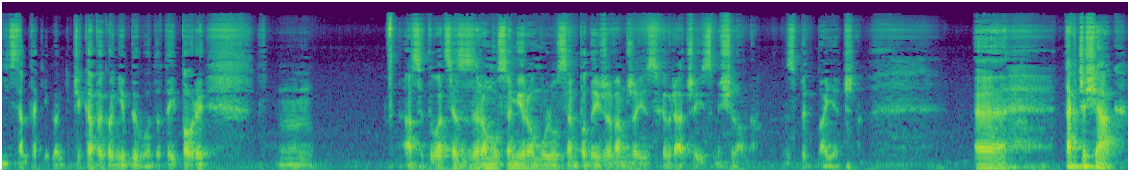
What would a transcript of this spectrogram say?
Nic tam takiego ciekawego nie było do tej pory. Mm. A sytuacja z Romusem i Romulusem podejrzewam, że jest raczej zmyślona, zbyt bajeczna. E, tak czy siak,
